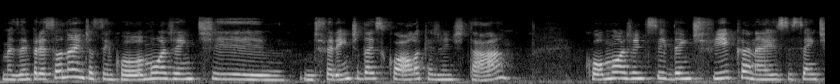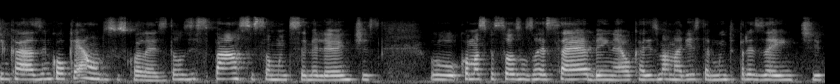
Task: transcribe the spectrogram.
Mas é impressionante, assim, como a gente, diferente da escola que a gente está, como a gente se identifica né, e se sente em casa em qualquer um dos colégios. Então, os espaços são muito semelhantes, o, como as pessoas nos recebem, né, o carisma marista é muito presente,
